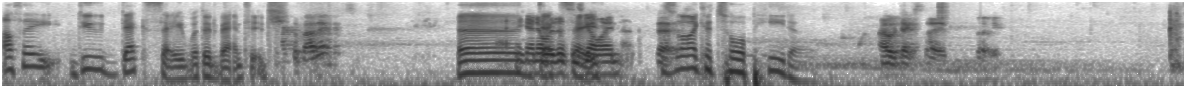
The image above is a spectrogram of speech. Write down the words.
I'll say do dex save with advantage. Acrobatics? Uh, I think I know where dex this is going. It's like a torpedo. Oh, dex save. Sorry.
